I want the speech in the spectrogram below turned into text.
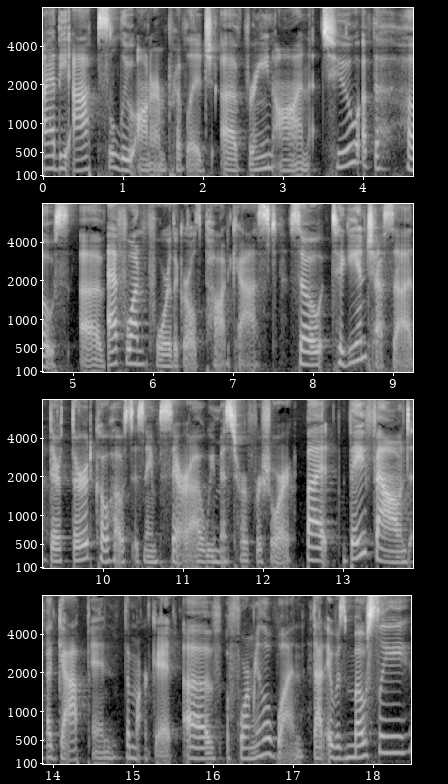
I had the absolute honor and privilege of bringing on two of the hosts of F1 for the Girls podcast. So, Tiggy and Chessa, their third co host is named Sarah. We missed her for sure. But they found a gap in the market of Formula One that it was mostly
